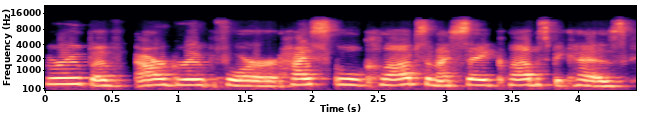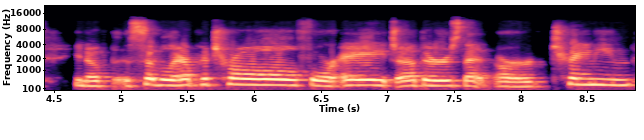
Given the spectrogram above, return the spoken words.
group of our group for high school clubs. And i say clubs because you know civil air patrol 4-h others that are training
